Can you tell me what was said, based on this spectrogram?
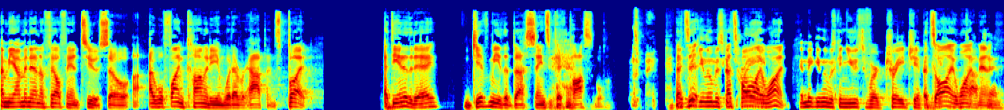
I mean, I'm an NFL fan too, so I- will find comedy in whatever happens. But at the end of the day, give me the best Saints pick possible. That's Mickey it. Loomis That's all I want. And Mickey Loomis can use for a trade chip. That's all I want, man. 10.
